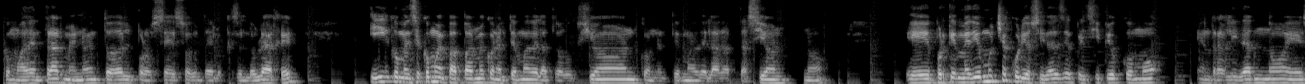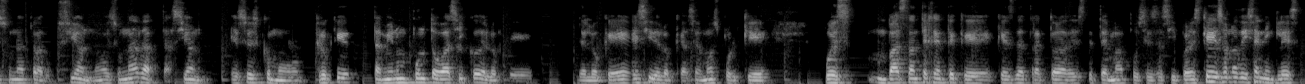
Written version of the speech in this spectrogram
como adentrarme ¿no? en todo el proceso de lo que es el doblaje y comencé como a empaparme con el tema de la traducción, con el tema de la adaptación, ¿no? Eh, porque me dio mucha curiosidad desde el principio cómo en realidad no es una traducción, ¿no? Es una adaptación. Eso es como, creo que también un punto básico de lo que, de lo que es y de lo que hacemos, porque pues bastante gente que, que es detractora de este tema, pues es así, pero es que eso no dice en inglés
